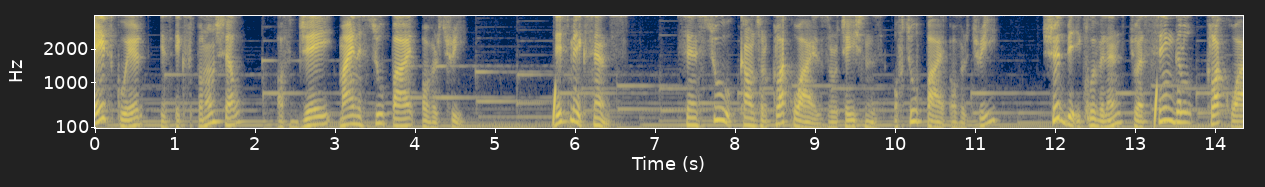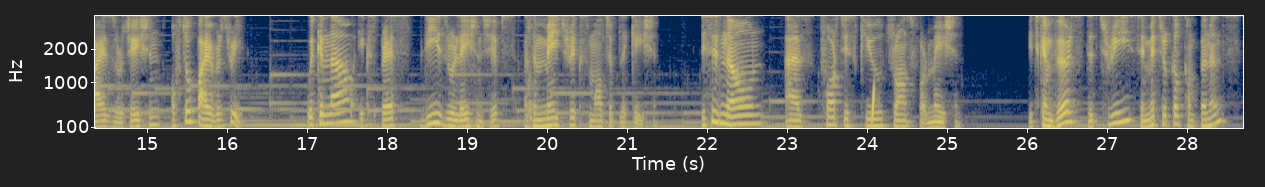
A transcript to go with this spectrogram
a squared is exponential of j minus 2 pi over 3. This makes sense, since two counterclockwise rotations of 2 pi over 3 should be equivalent to a single clockwise rotation of 2 pi over 3. We can now express these relationships as a matrix multiplication. This is known as Fortescue transformation. It converts the three symmetrical components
